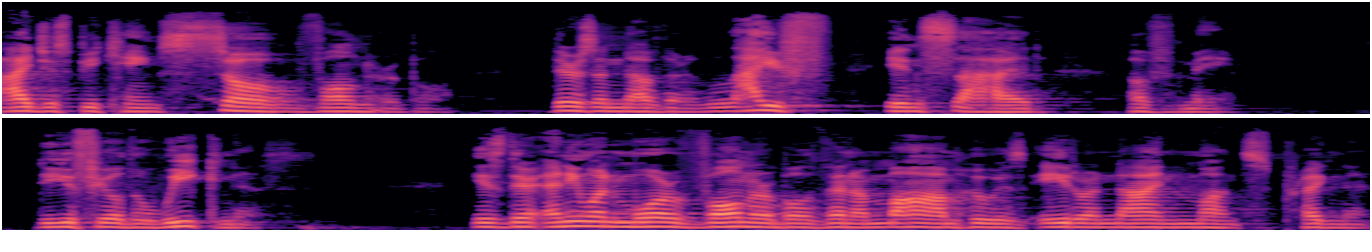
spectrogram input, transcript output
I just became so vulnerable. There's another life inside of me. Do you feel the weakness? Is there anyone more vulnerable than a mom who is eight or nine months pregnant?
